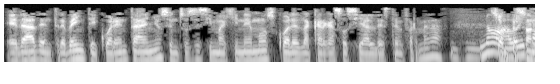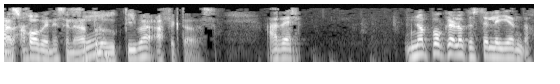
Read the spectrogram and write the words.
edad entre 20 y 40 años, entonces imaginemos cuál es la carga social de esta enfermedad. Uh -huh. no, Son ahorita, personas jóvenes en edad ¿sí? productiva afectadas. A ver, no puedo creer lo que estoy leyendo.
